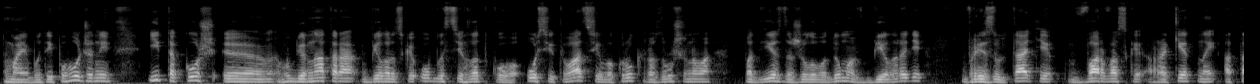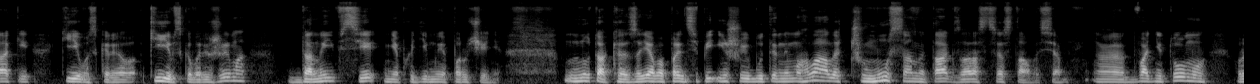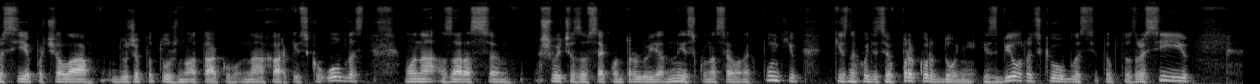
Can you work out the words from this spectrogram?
Має бути і погоджений, і також е, губернатора Білгородської області Гладкова о ситуації вокруг розрушеного під'їзду жилого дома в Белгороде в результате варварской ракетной атаки киевского, киевского режима даны все необходимые поручения. Ну так, заява, в принципі, іншою бути не могла, але чому саме так зараз це сталося? Е, Два дні тому Росія почала дуже потужну атаку на Харківську область. Вона зараз е, швидше за все контролює низку населених пунктів, які знаходяться в прикордонні із Білгородської області, тобто з Росією.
